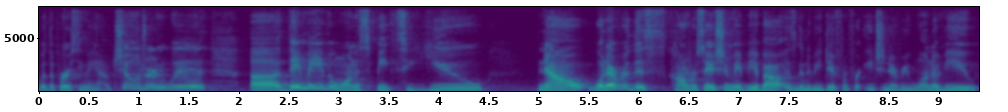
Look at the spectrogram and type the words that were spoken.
with the person you may have children with. Uh, they may even want to speak to you. Now, whatever this conversation may be about is going to be different for each and every one of you,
